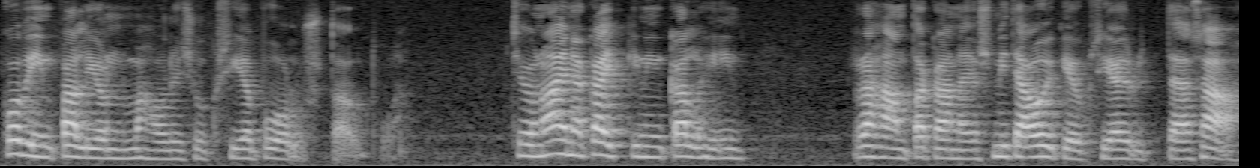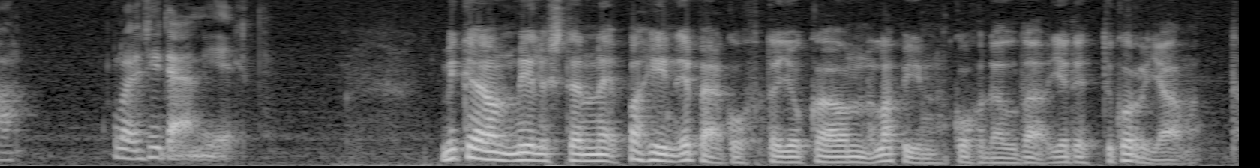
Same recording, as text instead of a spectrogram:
kovin paljon mahdollisuuksia puolustautua. Se on aina kaikki niin kalhiin rahan takana, jos mitä oikeuksia yrittää saada. Olen sitä mieltä. Mikä on mielestänne pahin epäkohta, joka on Lapin kohdalta jätetty korjaamatta?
